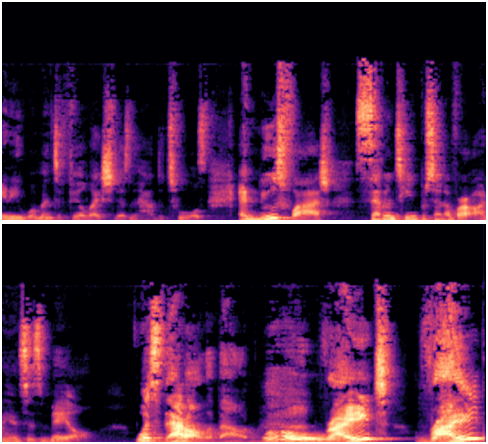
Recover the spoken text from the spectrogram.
any woman to feel like she doesn't have the tools. And newsflash: 17% of our audience is male. What's that all about? Whoa! Right? Right?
